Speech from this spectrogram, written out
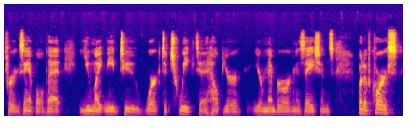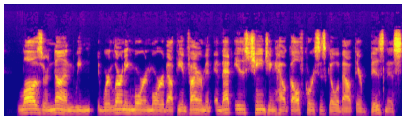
for example, that you might need to work to tweak to help your your member organizations. But of course, laws or none, we we're learning more and more about the environment, and that is changing how golf courses go about their business,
